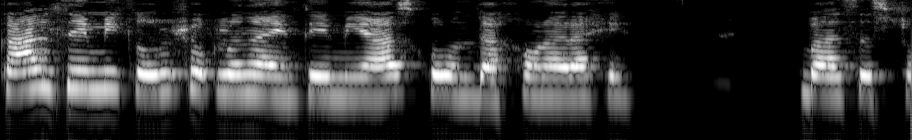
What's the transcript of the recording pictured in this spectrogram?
काल जे मी करू शकलो नाही ते मी आज करून दाखवणार आहे. बासष्ट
